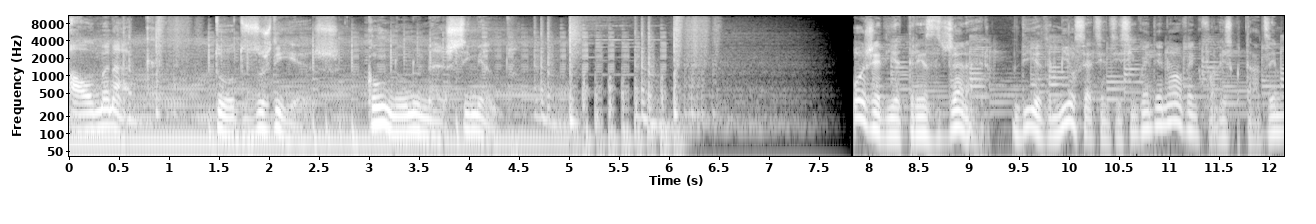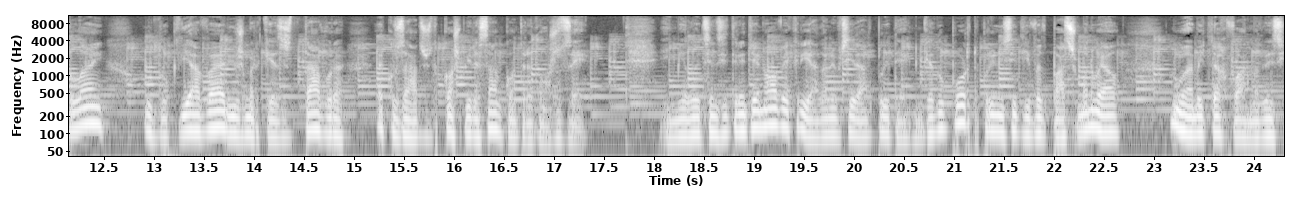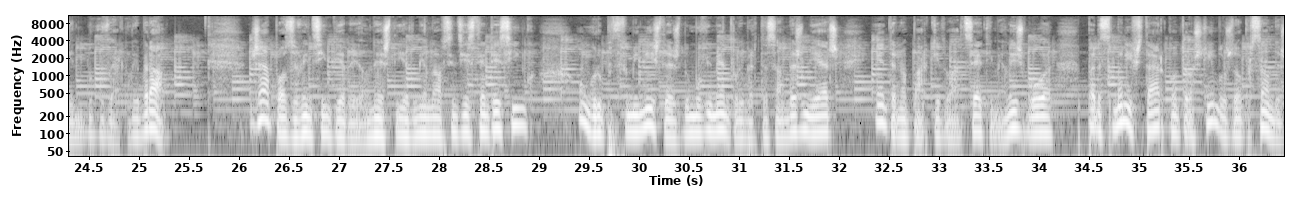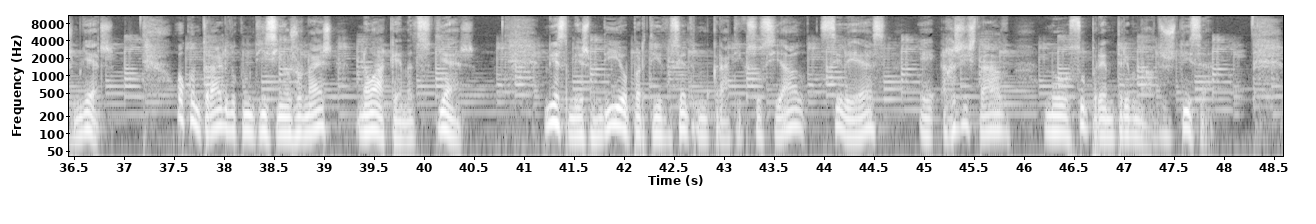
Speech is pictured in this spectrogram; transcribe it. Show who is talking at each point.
Speaker 1: Almanac. Todos os dias, com Nuno Nascimento.
Speaker 2: Hoje é dia 13 de janeiro, dia de 1759, em que foram executados em Belém o Duque de Aveiro e os Marqueses de Távora, acusados de conspiração contra Dom José. Em 1839 é criada a Universidade Politécnica do Porto por iniciativa de Passos Manuel, no âmbito da reforma do ensino do governo liberal. Já após o 25 de abril, neste dia de 1975, um grupo de feministas do Movimento de Libertação das Mulheres entra no Parque Eduardo VII, em Lisboa, para se manifestar contra os símbolos da opressão das mulheres. Ao contrário do que noticiam os jornais, não há queima de sutiãs. Nesse mesmo dia, o Partido Centro Democrático Social, CDS, é registado no Supremo Tribunal de Justiça.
